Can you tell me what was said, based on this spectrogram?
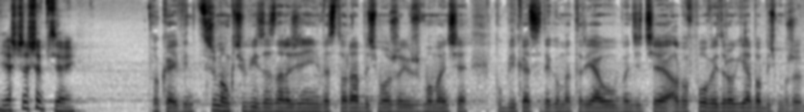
Jeszcze szybciej. Okej, więc trzymam kciuki za znalezienie inwestora. Być może już w momencie publikacji tego materiału będziecie albo w połowie drogi, albo być może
